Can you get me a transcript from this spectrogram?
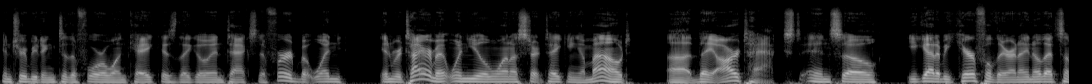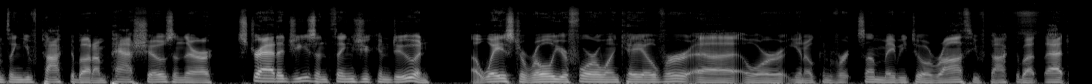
contributing to the 401k because they go in tax deferred. But when in retirement, when you'll want to start taking them out, uh, they are taxed. And so you got to be careful there. And I know that's something you've talked about on past shows, and there are strategies and things you can do and uh, ways to roll your 401k over uh, or, you know, convert some maybe to a Roth. You've talked about that.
